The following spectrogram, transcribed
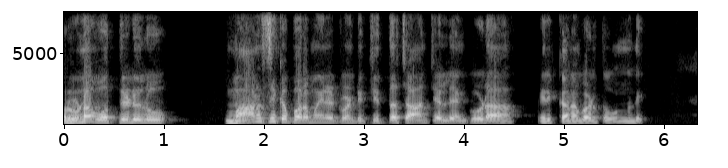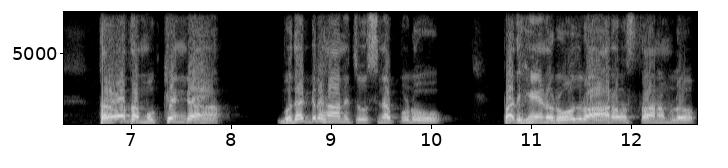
రుణ ఒత్తిడులు మానసిక పరమైనటువంటి చిత్త చాంచల్యం కూడా వీరికి కనబడుతూ ఉన్నది. తర్వాత ముఖ్యంగా బుధగ్రహాన్ని చూసినప్పుడు పదిహేను రోజులు ఆరవ స్థానంలో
